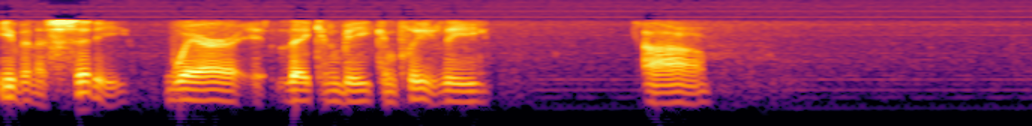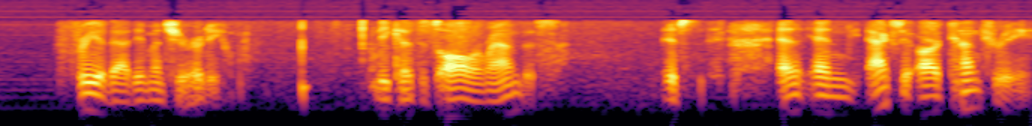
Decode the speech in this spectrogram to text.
even a city where they can be completely uh, free of that immaturity because it's all around us. It's and, and actually our country,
